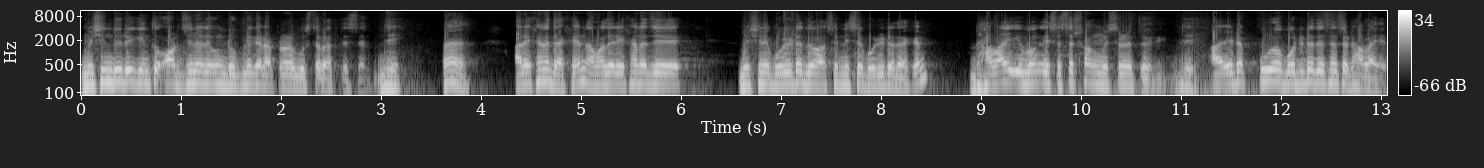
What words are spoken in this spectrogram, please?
মেশিন দুইটা কিন্তু অরিজিনাল এবং ডুপ্লিকেট আপনারা বুঝতে পারতেছেন। জি। হ্যাঁ? আর এখানে দেখেন আমাদের এখানে যে মেশিনে বডিটা দেওয়া আছে নিচে বডিটা দেখেন ঢালাই এবং এসএস এর সংমিশ্রণে তৈরি। জি। আর এটা পুরো বডিটা দেশে হচ্ছে ঢালাইয়ের।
